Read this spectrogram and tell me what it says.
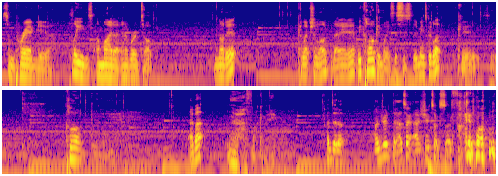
some prayer gear. Please, a mitre and a robe top. Not it. Collection log, but that ain't it. We clogging, boys. This is it means good luck. Clogging. I bet. Ah, fuck me. I did it. Hundred. That actually took so fucking long.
